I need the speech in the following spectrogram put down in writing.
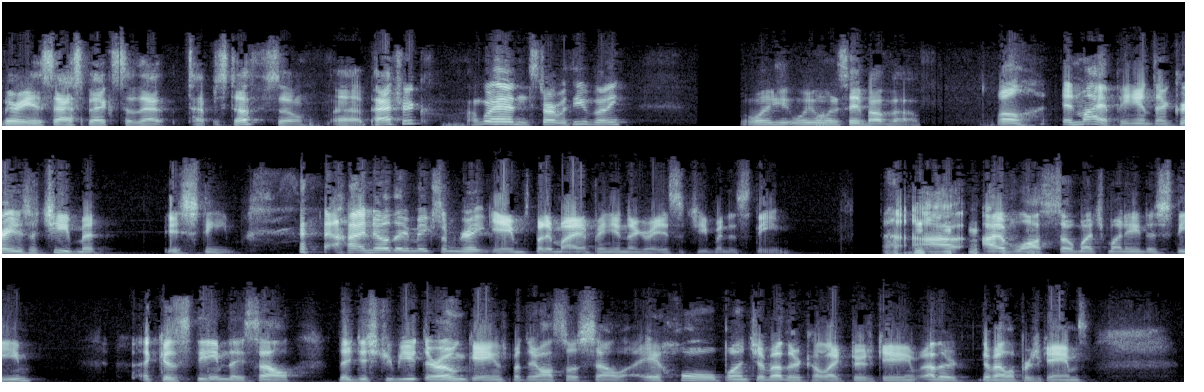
various aspects of that type of stuff. So, uh, Patrick, I'll go ahead and start with you, buddy. What do you what do you well, want to say about Valve? Well, in my opinion, their greatest achievement is Steam. I know they make some great games, but in my opinion, their greatest achievement is Steam. I, I've lost so much money to Steam because Steam they sell they distribute their own games, but they also sell a whole bunch of other collectors game, other developers games.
